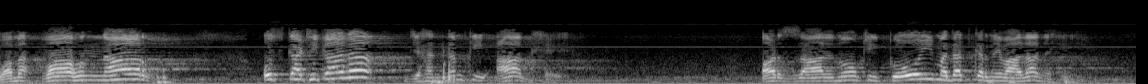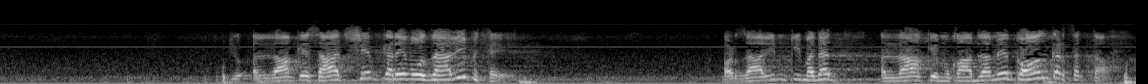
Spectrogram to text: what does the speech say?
واہ النار۔ اس کا ٹھکانا جہنم کی آگ ہے۔ اور ظالموں کی کوئی مدد کرنے والا نہیں۔ جو اللہ کے ساتھ شرک کرے وہ ظالم ہے۔ اور ظالم کی مدد اللہ کے مقابلہ میں کون کر سکتا ہے؟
